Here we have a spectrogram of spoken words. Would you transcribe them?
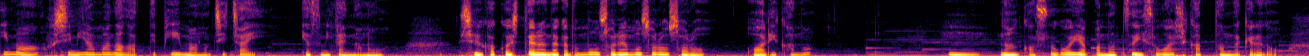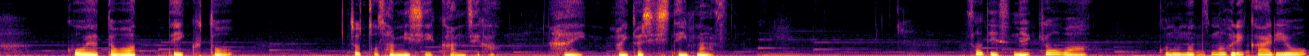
今伏見山長ってピーマンのちっちゃいやつみたいなのを収穫してるんだけどもうそれもそろそろ終わりかな。うんなんかすごいやっぱ夏忙しかったんだけれどこうやって終わっていくとちょっと寂しい感じがはい毎年しています。そうですね今日はこの夏の振り返りを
